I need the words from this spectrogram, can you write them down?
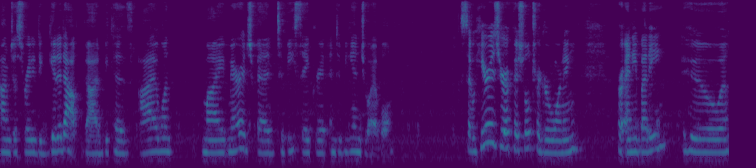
I'm just ready to get it out, God, because I want my marriage bed to be sacred and to be enjoyable. So here is your official trigger warning for anybody who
